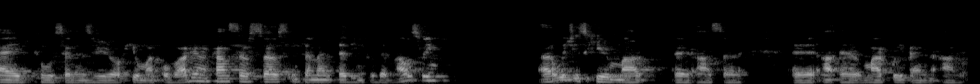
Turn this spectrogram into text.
A270 human ovarian cancer cells implemented into the mouse limb, uh, which is here marked uh, as a, a, marked with an arrow.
